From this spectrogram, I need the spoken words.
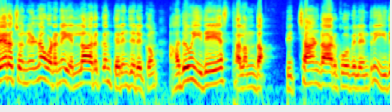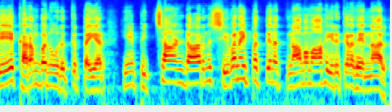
பேரை சொன்னீங்கன்னா உடனே எல்லாருக்கும் தெரிஞ்சிருக்கும். அதுவும் இதே ஸ்தலம்தான். பிச்சாண்டார் கோவில் என்று இதே கரம்பனூருக்கு பெயர். ஏன் பிச்சாண்டார்னு சிவனை பத்தின நாமமாக இருக்கிறது என்னால்.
